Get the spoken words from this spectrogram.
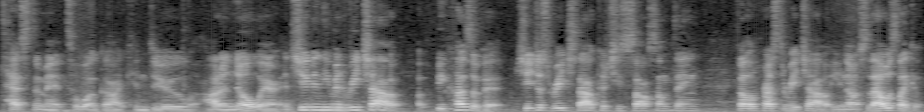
testament to what God can do out of nowhere. And she didn't even reach out because of it. She just reached out because she saw something, felt impressed to reach out. You know, so that was like.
